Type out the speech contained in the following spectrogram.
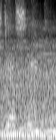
Porque não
